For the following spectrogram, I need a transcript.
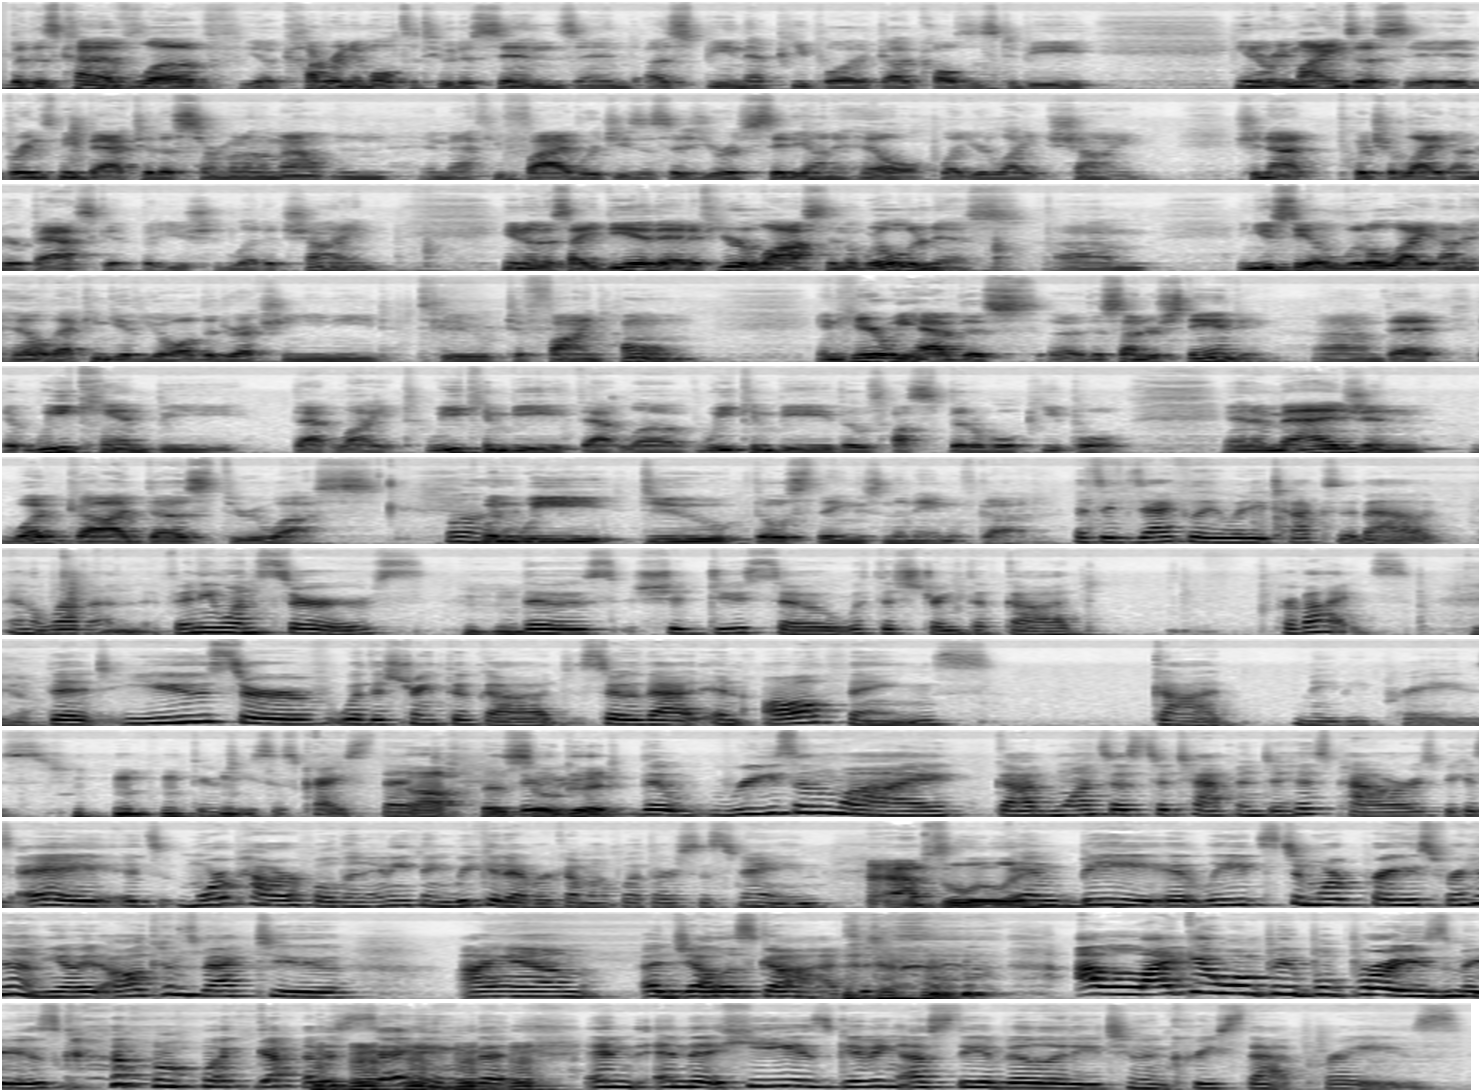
but this kind of love, you know, covering a multitude of sins and us being that people that God calls us to be, you know, reminds us it, it brings me back to the Sermon on the Mount in, in Matthew five where Jesus says, You're a city on a hill, let your light shine. You should not put your light under a basket, but you should let it shine. You know, this idea that if you're lost in the wilderness, um, and you see a little light on a hill, that can give you all the direction you need to to find home. And here we have this uh, this understanding um, that that we can be that light, we can be that love, we can be those hospitable people, and imagine what God does through us Well, when we do those things in the name of God. That's exactly what he talks about in 11. If anyone serves, Mm-hmm. those should do so with the strength of God provides. Yeah. That you serve with the strength of God so that in all things God may be praised through Jesus Christ. That Ah, that's the- so good. The reason why God wants us to tap into his powers because A, it's more powerful than anything we could ever come up with or sustain. Absolutely. And B, it leads to more praise for him. You know, it all comes back to I am a jealous God. I like it when people praise me is kind of what God is saying that and and that he is giving us the ability to increase that praise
